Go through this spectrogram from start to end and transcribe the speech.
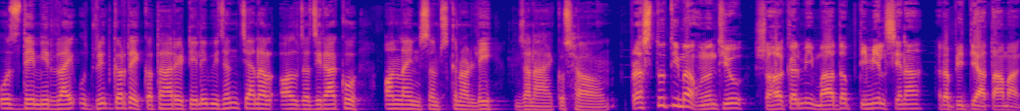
ओजदेमिरलाई उद्धृत गर्दै कतारे टेलिभिजन च्यानल अल जजिराको अनलाइन संस्करणले जनाएको छ। प्रस्तुतिमा हुनुहुन्थ्यो सहकर्मी माधव तिमिल सेना र विद्या तामाङ।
